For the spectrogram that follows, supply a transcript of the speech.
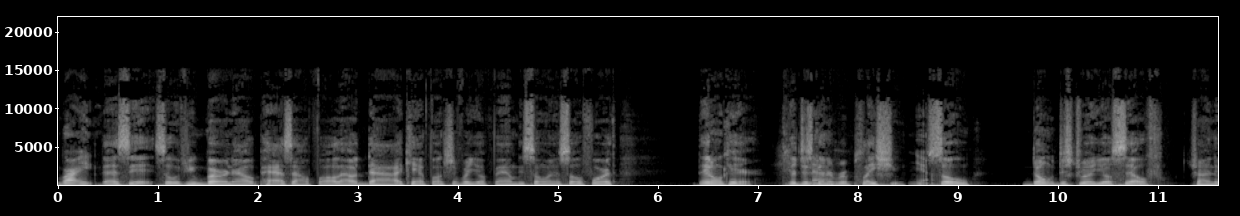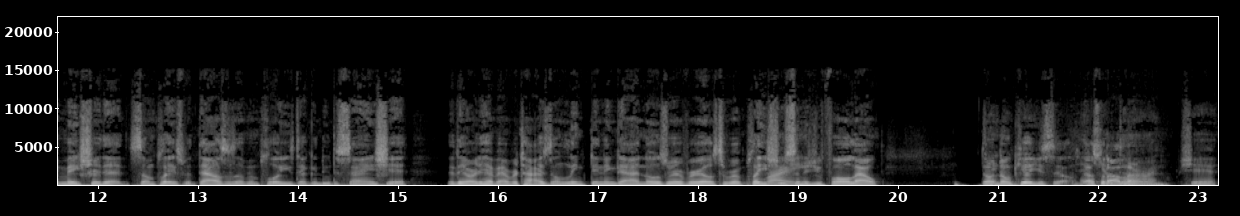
Right. That's it. So if you burn out, pass out, fall out, die, can't function for your family, so on and so forth, they don't care. They're just No. going to replace you. Yeah. So don't destroy yourself trying to make sure that some place with thousands of employees that can do the same shit that they already have advertised on LinkedIn and God knows wherever else to replace you as soon as you fall out. Don't Take- don't kill yourself. That's what I your learned. Shit.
